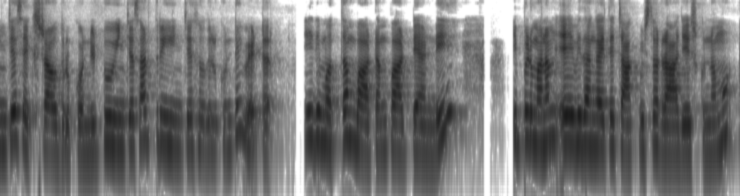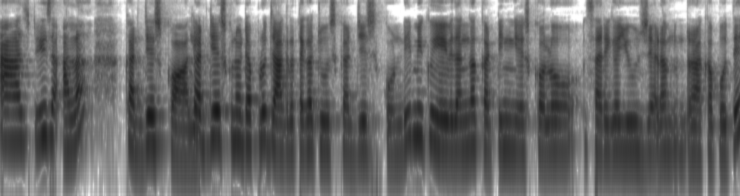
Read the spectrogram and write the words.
ఇంచెస్ ఎక్స్ట్రా వదులుకోండి. Two inches or three inches వదులుకుంటే బెటర్. ఇది మొత్తం బాటమ్ పార్టే అండి. ఇప్పుడు మనం ఏ విధంగా అయితే చాక్పీస్తో డ్రా చేసుకున్నామో యాజ్ ఇట్ ఈజ్ అలా కట్ చేసుకోవాలి. కట్ చేసుకునేటప్పుడు జాగ్రత్తగా చూసి కట్ చేసుకోండి. మీకు ఏ విధంగా కటింగ్ చేసుకోవాలో సరిగా యూజ్ చేయడం రాకపోతే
